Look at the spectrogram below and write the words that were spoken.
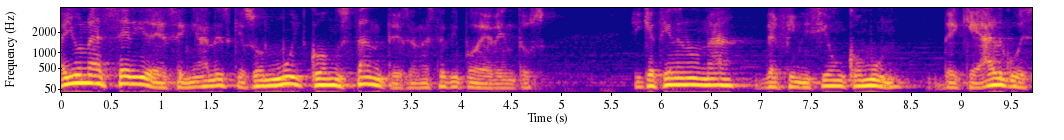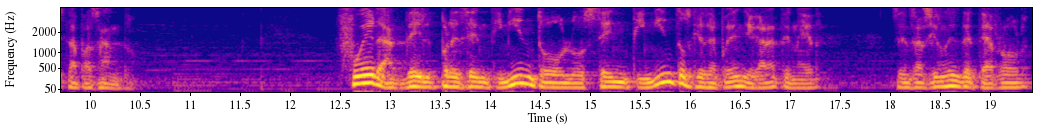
hay una serie de señales que son muy constantes en este tipo de eventos y que tienen una definición común de que algo está pasando. Fuera del presentimiento o los sentimientos que se pueden llegar a tener, sensaciones de terror,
